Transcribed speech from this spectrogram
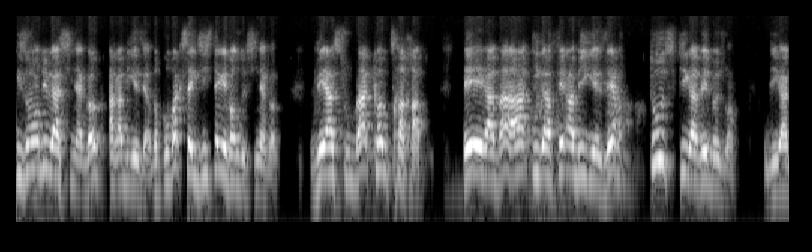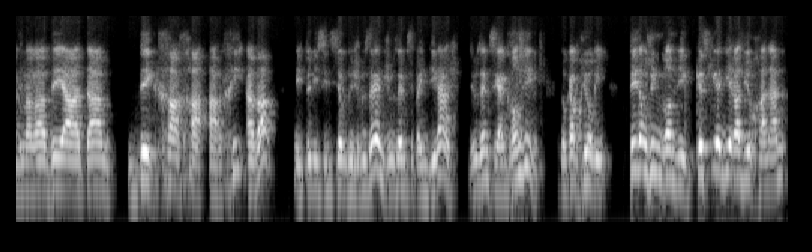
ils ont vendu la synagogue à Rabbi Yezer. Donc, on voit que ça existait les ventes de synagogue. Veasuba comme Trachat. Et là-bas, il a fait Rabbi Yezer tout ce qu'il avait besoin. Il te dit, c'est synagogue de Jérusalem. Jérusalem, ce n'est pas une village. Jérusalem, c'est la grande ville. Donc, a priori, tu es dans une grande ville. Qu'est-ce qu'il a dit Rabbi Yochanan?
